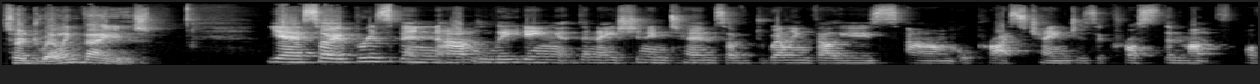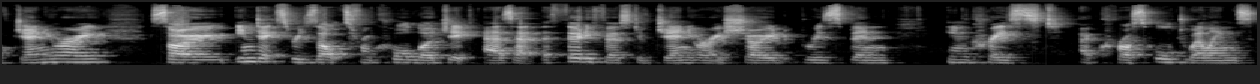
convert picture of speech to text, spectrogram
so dwelling values. Yeah, so Brisbane um, leading the nation in terms of dwelling values um, or price changes across the month of January. So, index results from CoreLogic as at the 31st of January showed Brisbane increased across all dwellings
